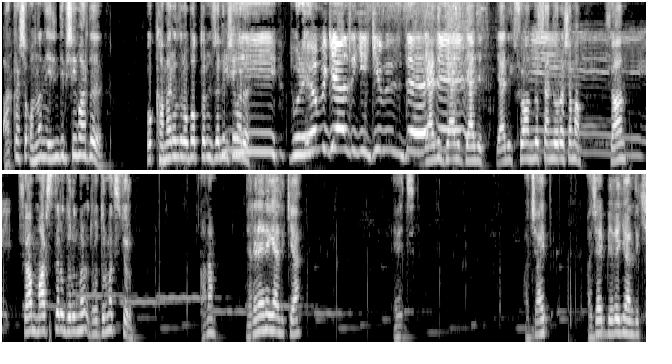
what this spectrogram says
Arkadaşlar onların elinde bir şey vardı. O kameralı robotların üzerinde bir şey vardı. Buraya mı geldik ikimiz de? Geldik geldik geldik. Geldik şu anda seninle uğraşamam. Şu an şu an Mars'ları durdurma, durdurmak istiyorum. Anam nerelere geldik ya? Evet. Acayip acayip bir yere geldik.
